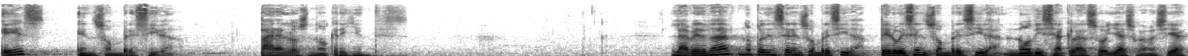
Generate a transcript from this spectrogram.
es ensombrecida para los no creyentes. La verdad no puede ser ensombrecida, pero es ensombrecida. No dice acaso Yahshua Mashiach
